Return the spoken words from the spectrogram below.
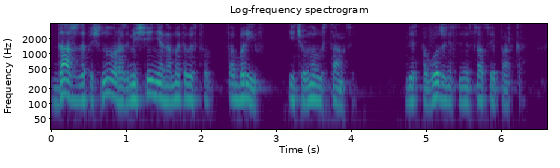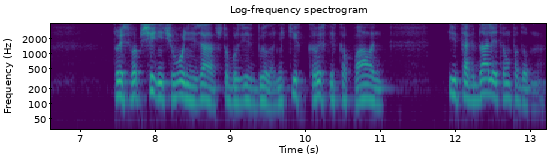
даже запрещено размещение наметовых таборів и човновых станций без погоджения с администрацией парка. То есть вообще ничего нельзя, чтобы здесь было. Никаких корыстных копалень и так далее и тому подобное.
